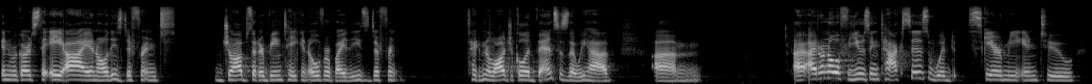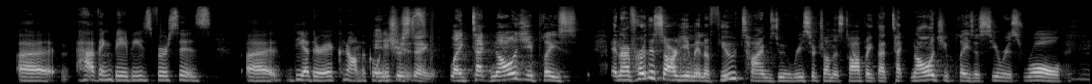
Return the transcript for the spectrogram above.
in regards to AI and all these different jobs that are being taken over by these different technological advances that we have, um, I, I, don't know if using taxes would scare me into uh, having babies versus uh, the other economical Interesting. issues. Like technology plays, and I've heard this argument a few times doing research on this topic that technology plays a serious role mm-hmm.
